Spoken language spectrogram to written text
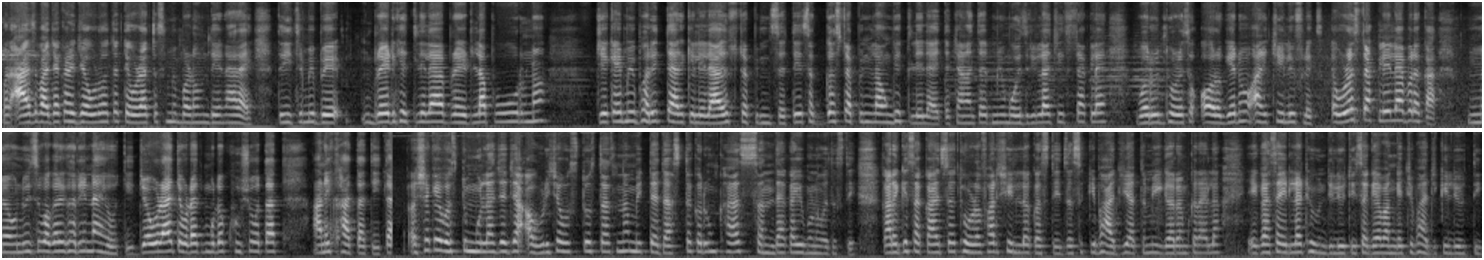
पण आज माझ्याकडे जेवढं होतं तेवढ्यातच मी बनवून देणार आहे. तर इथे मी बे ब्रेड घेतलेला आहे. ब्रेडला पूर्ण जे काही मी भरीत तयार केलेलं आहे स्टफिंगचं ते सगळं स्टफिंग लावून घेतलेलं आहे. त्याच्यानंतर मी मोजरीला चीज टाकलं आहे वरून थोडंसं ऑर्गेनो आणि चिली फ्लेक्स एवढंच टाकलेलं आहे बरं का. मेवनीज वगैरे घरी नाही होती. जेवढा आहे तेवढ्यात मुलं खुश होतात आणि खातात ती. अशा काही वस्तू मुलांच्या ज्या आवडीच्या वस्तू असतात ना मी त्या जास्त करून खास संध्याकाळी बनवत असते. कारण की सकाळचं थोडंफार शिल्लक असते. जसं की भाजी आता मी गरम करायला एका साईडला ठेवून दिली होती. सगळ्या वांग्याची भाजी केली होती.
